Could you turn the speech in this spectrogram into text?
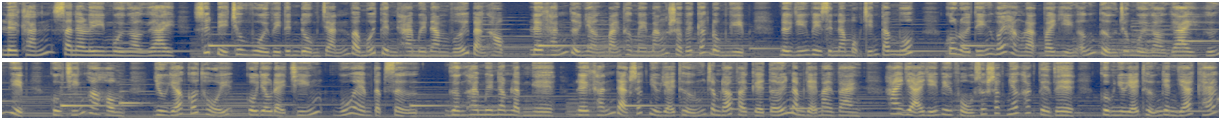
Lê Khánh, Sanali mùi ngò gai, suýt bị chôn vùi vì tin đồn chảnh và mối tình 20 năm với bạn học. Lê Khánh tự nhận bản thân may mắn so với các đồng nghiệp. Nữ diễn viên sinh năm 1981, cô nổi tiếng với hàng loạt vai diễn ấn tượng trong Mùi ngò gai, Hướng nghiệp, Cuộc chiến hoa hồng, Dù gió có thổi, Cô dâu đại chiến, Vú em tập sự. Gần 20 năm làm nghề, Lê Khánh đạt rất nhiều giải thưởng, trong đó phải kể tới 5 giải Mai Vàng, hai giải diễn viên phụ xuất sắc nhất HTV, cùng nhiều giải thưởng danh giá khác,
